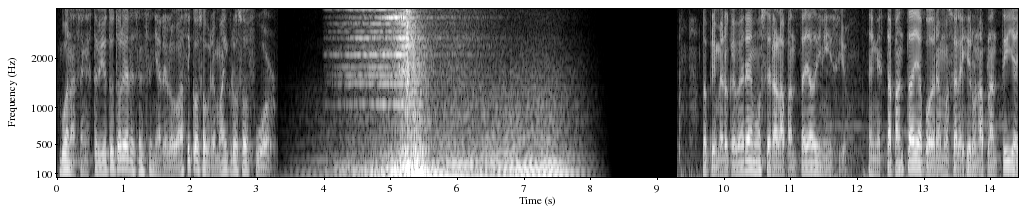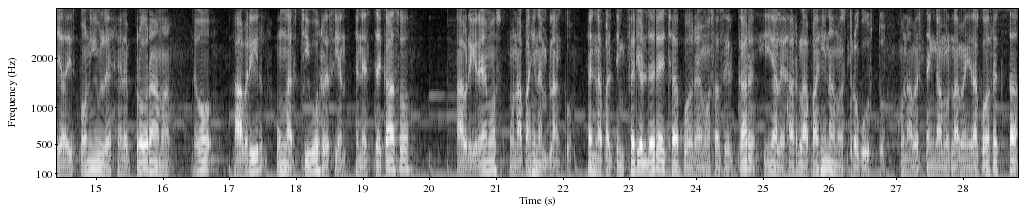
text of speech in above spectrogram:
Buenas, en este video tutorial les enseñaré lo básico sobre Microsoft Word. Lo primero que veremos será la pantalla de inicio. En esta pantalla podremos elegir una plantilla ya disponible en el programa o abrir un archivo reciente. En este caso abriremos una página en blanco. En la parte inferior derecha podremos acercar y alejar la página a nuestro gusto. Una vez tengamos la medida correcta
